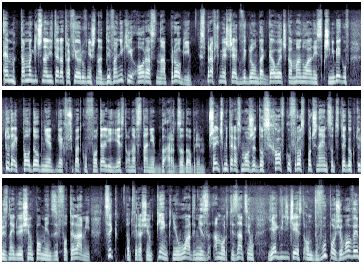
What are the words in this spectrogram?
M. Ta magiczna litera trafiła również na dywaniki oraz na progi. Sprawdźmy jeszcze, jak wygląda gałeczka manualnej skrzyni biegów. Tutaj, podobnie jak w przypadku foteli, jest ona w stanie bardzo dobrym. Przejdźmy teraz może do schowków, rozpoczynając od tego, który znajduje się pomiędzy fotelami. classique otwiera się pięknie, ładnie, z amortyzacją. Jak widzicie, jest on dwupoziomowy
